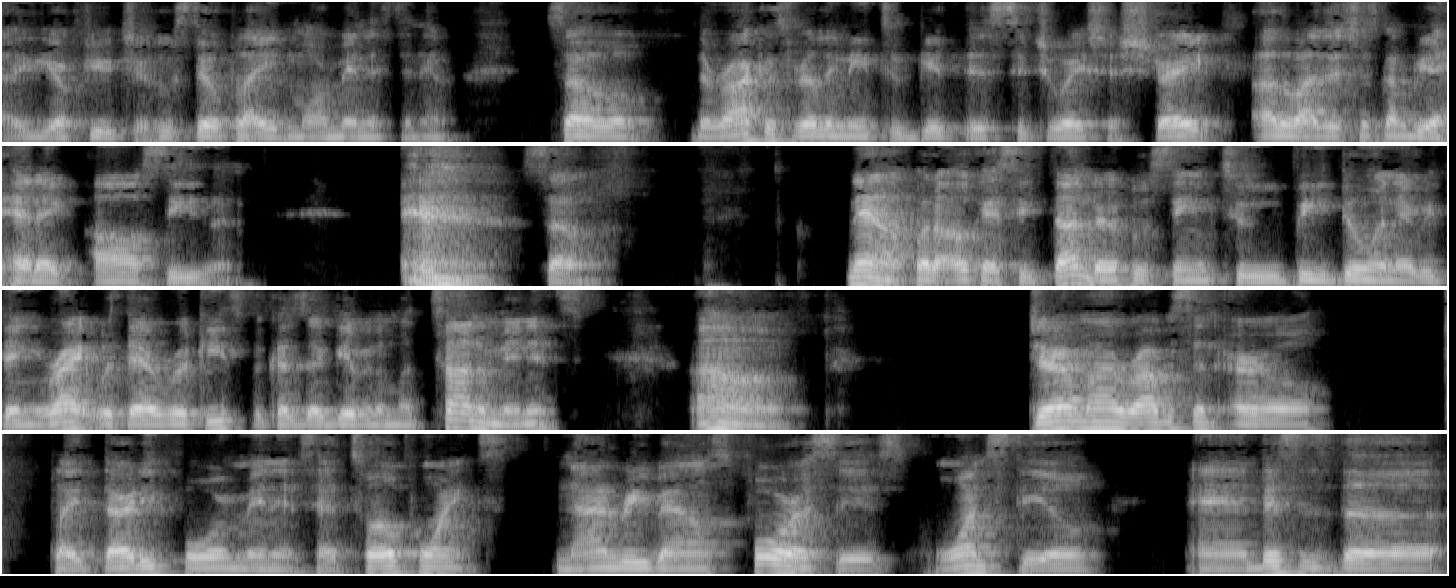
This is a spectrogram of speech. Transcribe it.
uh, your future, who still played more minutes than him? So the Rockets really need to get this situation straight. Otherwise, it's just going to be a headache all season. so now for the OKC Thunder, who seem to be doing everything right with their rookies because they're giving them a ton of minutes. Um, Jeremiah Robinson Earl played 34 minutes, had 12 points, nine rebounds, four assists, one steal. And this is the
